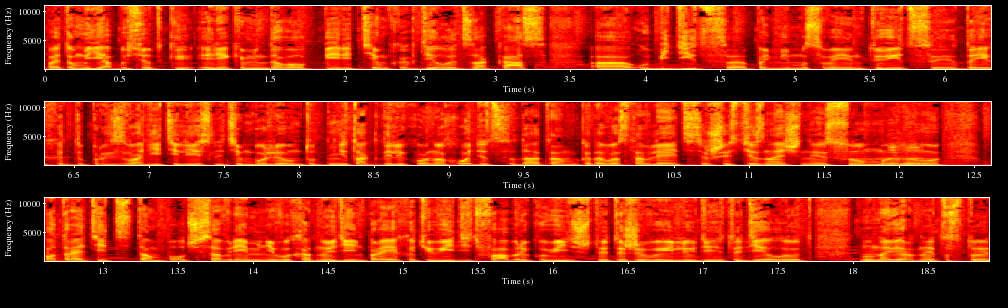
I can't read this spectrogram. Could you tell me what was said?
Поэтому я бы все-таки рекомендовал перед тем, как делать заказ, э, убедиться, помимо своей интуиции, доехать до производителя, если тем более он тут не так далеко находится, да, там, когда вы оставляете шестизначные суммы, Ага. ну, потратить там полчаса времени, выходной день проехать, увидеть фабрику, увидеть, что это живые люди это делают, ну, наверное, это стоит,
